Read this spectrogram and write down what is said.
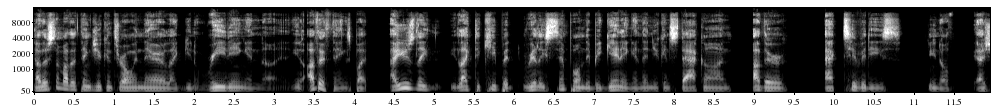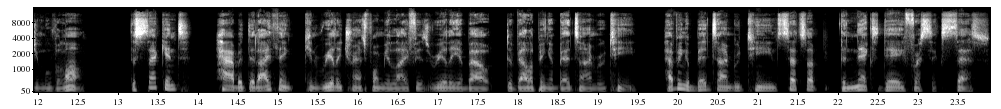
Now, there's some other things you can throw in there, like you know, reading and uh, you know other things. But I usually like to keep it really simple in the beginning, and then you can stack on other activities, you know, as you move along. The second habit that I think can really transform your life is really about developing a bedtime routine. Having a bedtime routine sets up the next day for success.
